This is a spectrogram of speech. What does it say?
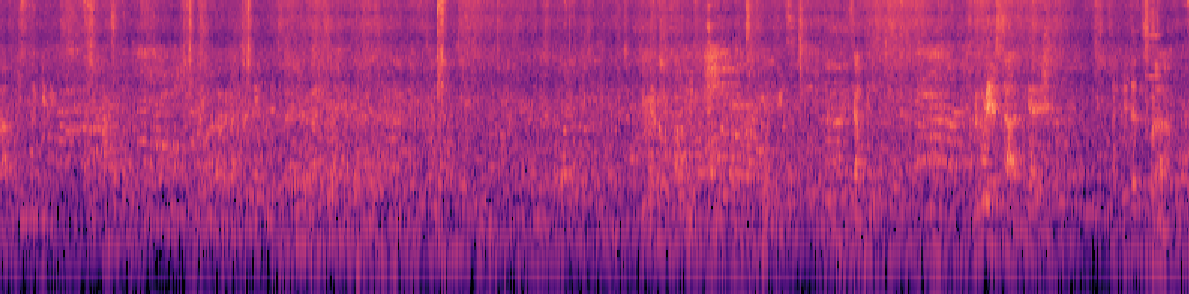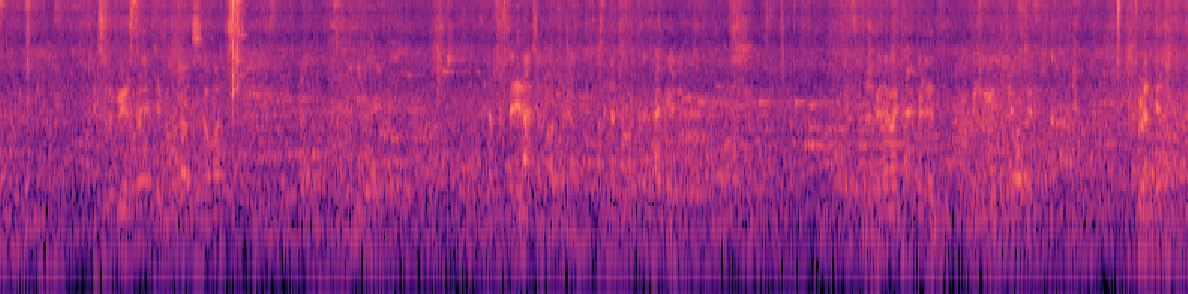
కార్పొరేషన్ తగ్గింది రివ్యూ చేస్తా అందుకే నాకు రిజల్ట్ కూడా నెక్స్ట్ రివ్యూ చేస్తే జరుగుతుంటా హైదరాబాద్ రిజల్ట్ చూస్తే నేను ఆశ్చర్యం పడుతుంది రిజల్ట్ పడితే హ్యాపీ అది వేరే హ్యాపీ లేదు మీరు ఎంత లేవచ్చు স্টুডেন্টকে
